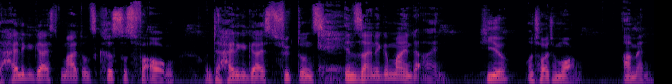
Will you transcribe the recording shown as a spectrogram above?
Der Heilige Geist malt uns Christus vor Augen und der Heilige Geist fügt uns in seine Gemeinde ein. Hier und heute Morgen. Amen.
